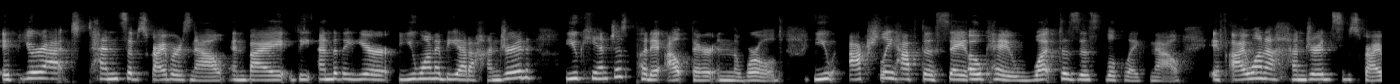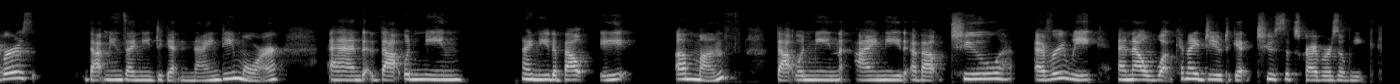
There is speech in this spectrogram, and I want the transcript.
If you're at 10 subscribers now, and by the end of the year, you want to be at 100, you can't just put it out there in the world. You actually have to say, okay, what does this look like now? If I want 100 subscribers, that means I need to get 90 more. And that would mean I need about eight a month. That would mean I need about two every week. And now, what can I do to get two subscribers a week?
